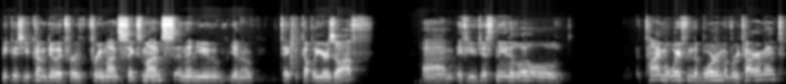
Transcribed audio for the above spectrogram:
because you come do it for three months, six months, and then you you know take a couple years off. Um, if you just need a little time away from the boredom of retirement,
